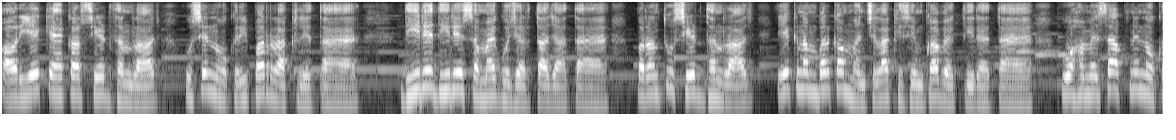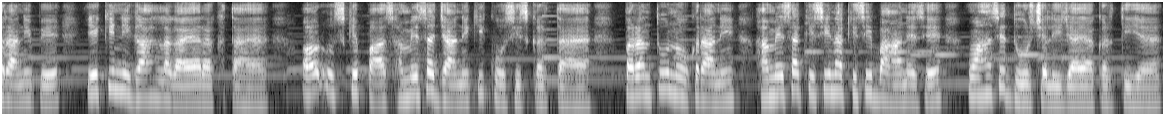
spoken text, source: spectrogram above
और ये कहकर सेठ धनराज उसे नौकरी पर रख लेता है। धीरे धीरे समय गुजरता जाता है, परंतु सेठ धनराज, एक नंबर का मंचला किस्म का व्यक्ति रहता है। वो हमेशा अपने नौकरानी पे एक ही निगाह लगाया रखता है और उसके पास हमेशा जाने की कोशिश करता है, परंतु नौकरानी हमेशा किसी न किसी बहाने से वहाँ से दूर चली जाया करती है।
